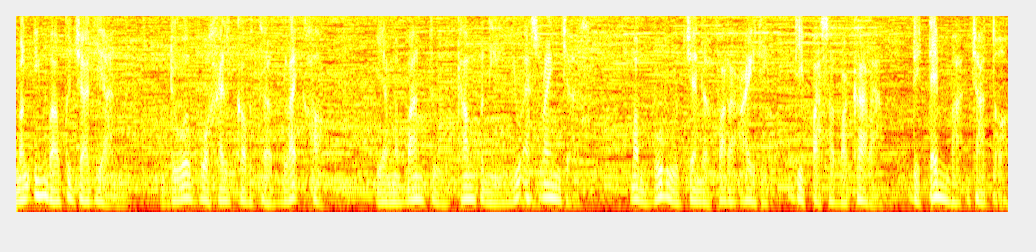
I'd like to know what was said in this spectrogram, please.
Mengimbau kejadian, dua buah helikopter Black Hawk yang membantu company US Rangers memburu General Farah Aidi di Pasar Bakara ditembak jatuh.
